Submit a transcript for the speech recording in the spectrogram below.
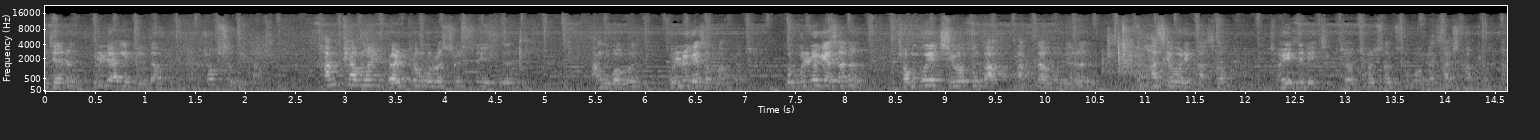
이제는 물량이 늘다 보니까 좁습니다. 한 평을 열 평으로 쓸 수 있는 방법은 물류 개선밖에 없어요. 그 물류 개선은 정부의 지원금 받, 받다 보면은 하세월이 가서 저희들이 직접 솔선수범해서 할 수밖에 없다.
